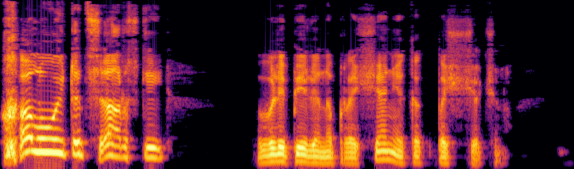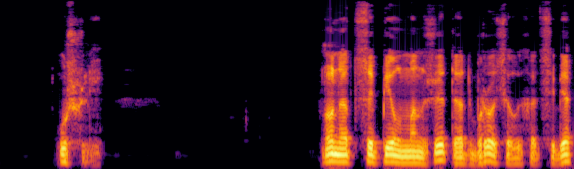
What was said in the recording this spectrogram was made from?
Халуй ты царский! Влепили на прощание, как пощечину. Ушли. Он отцепил манжеты, отбросил их от себя.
